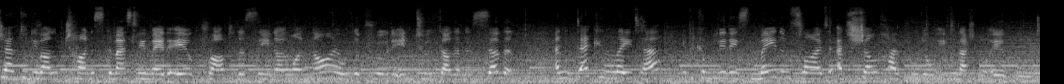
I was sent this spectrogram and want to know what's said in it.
Project to develop China's domestically made aircraft, the C919, was approved in 2007, and a decade later, it completed its maiden flight at Shanghai Pudong International Airport.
